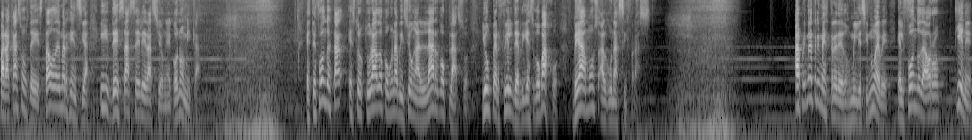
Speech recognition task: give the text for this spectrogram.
para casos de estado de emergencia y desaceleración económica. Este fondo está estructurado con una visión a largo plazo y un perfil de riesgo bajo. Veamos algunas cifras. Al primer trimestre de 2019, el fondo de ahorro tiene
